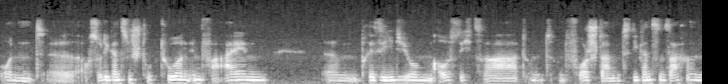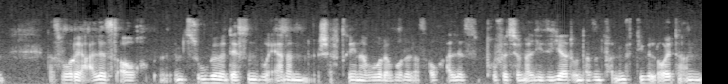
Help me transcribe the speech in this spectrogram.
und äh, auch so die ganzen Strukturen im Verein, ähm, Präsidium, Aussichtsrat und, und Vorstand, die ganzen Sachen, das wurde ja alles auch im Zuge dessen, wo er dann Cheftrainer wurde, wurde das auch alles professionalisiert und da sind vernünftige Leute an,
